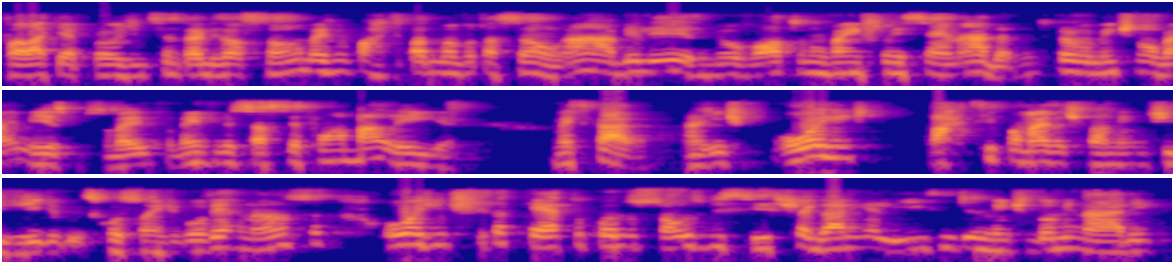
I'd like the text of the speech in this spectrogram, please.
falar que é pró de descentralização, mas não participar de uma votação. Ah, beleza, meu voto não vai influenciar em nada. Muito provavelmente não vai mesmo. Só vai, vai influenciar se você for uma baleia. Mas, cara, a gente, ou a gente participa mais ativamente de discussões de governança, ou a gente fica quieto quando só os VCs chegarem ali e simplesmente dominarem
